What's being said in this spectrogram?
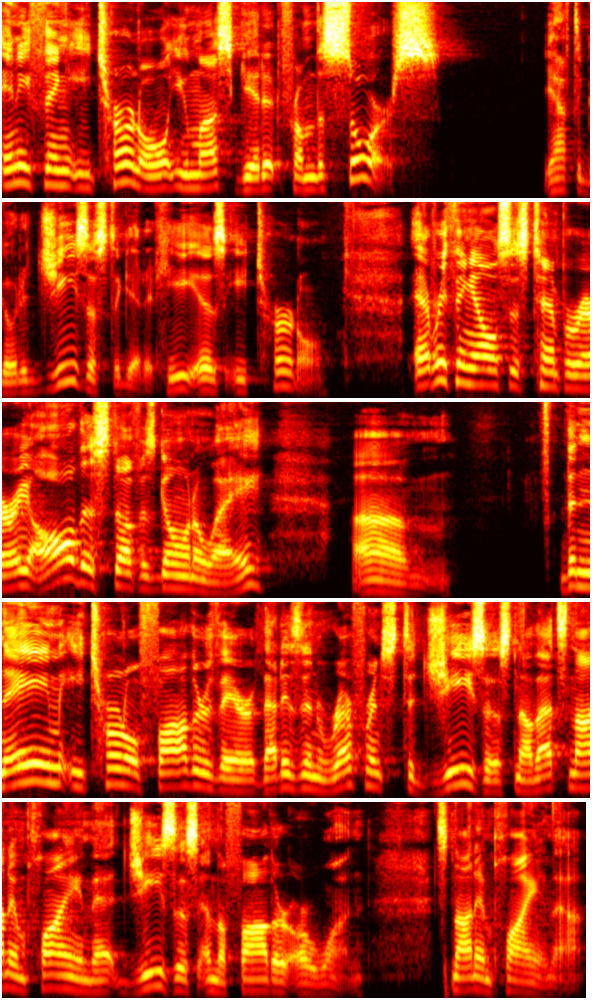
anything eternal, you must get it from the source. You have to go to Jesus to get it. He is eternal. Everything else is temporary. All this stuff is going away. Um, the name Eternal Father there, that is in reference to Jesus. Now, that's not implying that Jesus and the Father are one. It's not implying that.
